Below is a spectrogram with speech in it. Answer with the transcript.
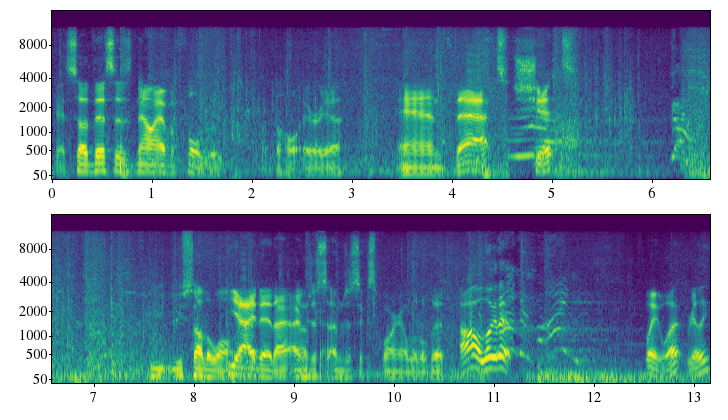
Okay, so this is now I have a full loop of the whole area, and that shit. you, you saw the wall. Yeah, I did. I, I'm Okay. just I'm just exploring a little bit. Oh, look at it. Wait, what? Really?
